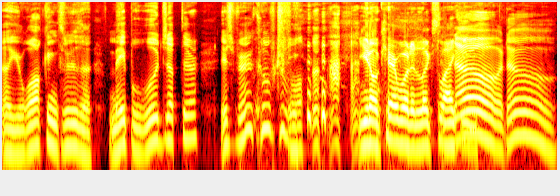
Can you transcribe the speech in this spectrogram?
uh, you're walking through the maple woods up there, it's very comfortable. You don't care what it looks like. no, no,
